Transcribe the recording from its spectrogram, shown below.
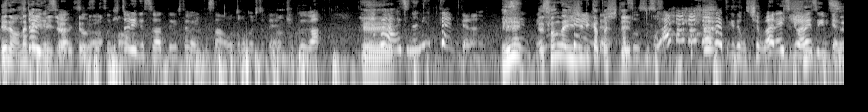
えでもなんかイメージあるけどそうそうそう。一人で座ってる人がいてさ男の人でうん。客が「へーやばいあいつ何やってん?」みたいな。ええ？そんないじり方して？あそうそうそうあはいはいはいとかでも笑いすぎ笑いすぎみたいな。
